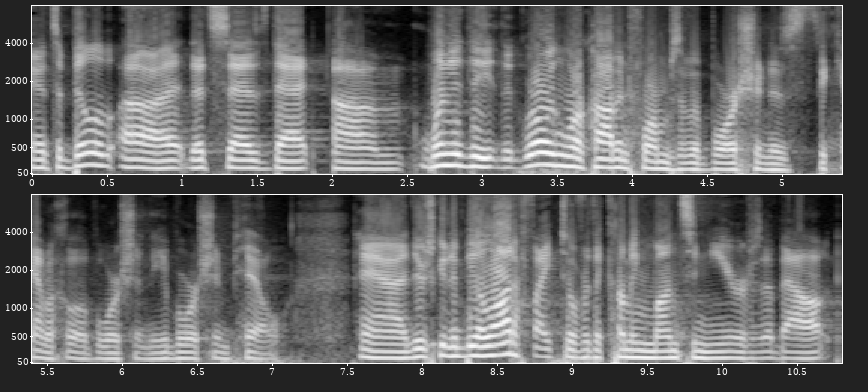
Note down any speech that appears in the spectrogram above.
And it's a bill uh, that says that um, one of the, the growing more common forms of abortion is the chemical abortion, the abortion pill. And there's going to be a lot of fights over the coming months and years about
